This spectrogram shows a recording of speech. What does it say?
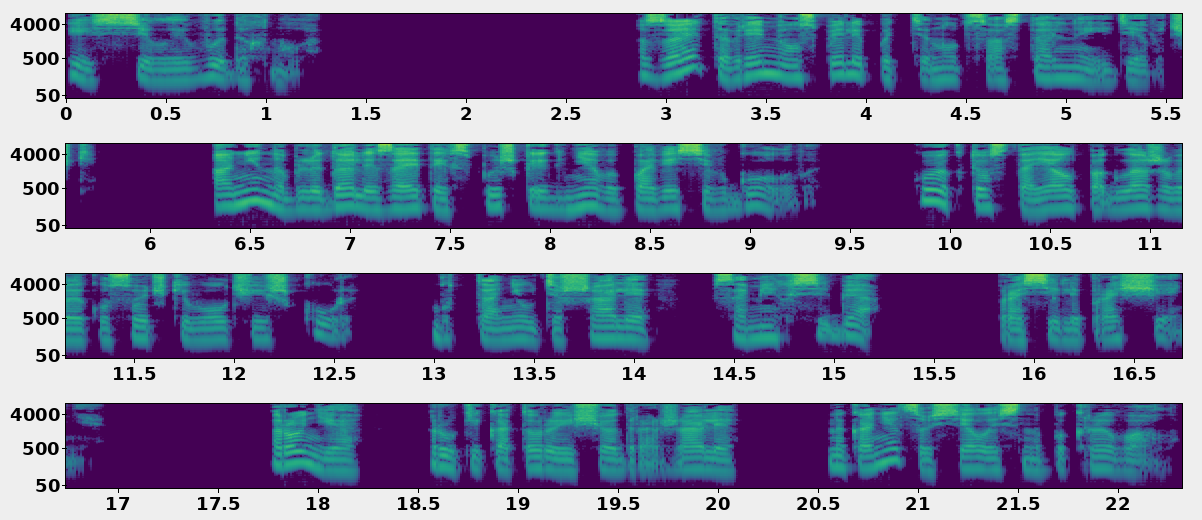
и с силой выдохнула. За это время успели подтянуться остальные девочки. Они наблюдали за этой вспышкой гнева, повесив головы. Кое-кто стоял, поглаживая кусочки волчьей шкуры, будто они утешали самих себя, просили прощения. Ронья, руки которой еще дрожали, наконец уселась на покрывало.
